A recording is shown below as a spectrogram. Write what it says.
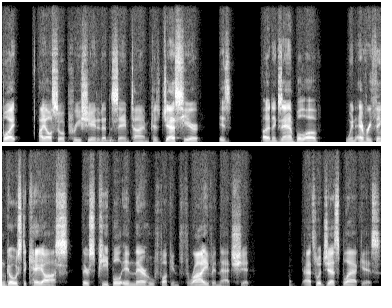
but I also appreciate it at the same time because Jess here is an example of when everything goes to chaos, there's people in there who fucking thrive in that shit. That's what Jess Black is.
